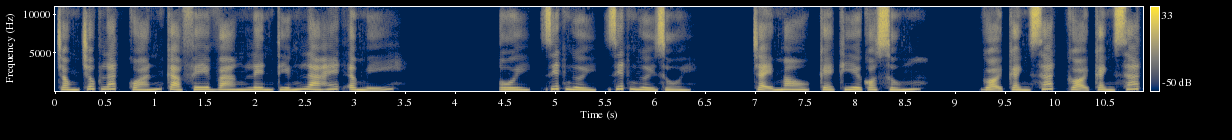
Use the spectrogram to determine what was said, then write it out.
Trong chốc lát quán cà phê vang lên tiếng la hét âm ý. Ôi, giết người, giết người rồi. Chạy mau, kẻ kia có súng. Gọi cảnh sát, gọi cảnh sát,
